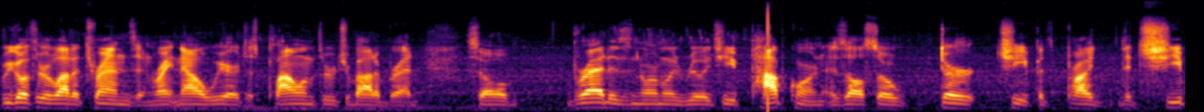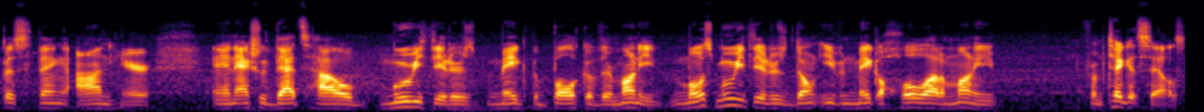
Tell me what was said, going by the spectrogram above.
we go through a lot of trends, and right now we are just plowing through ciabatta bread. So bread is normally really cheap. Popcorn is also dirt cheap. It's probably the cheapest thing on here. And actually that's how movie theaters make the bulk of their money. Most movie theaters don't even make a whole lot of money from ticket sales.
